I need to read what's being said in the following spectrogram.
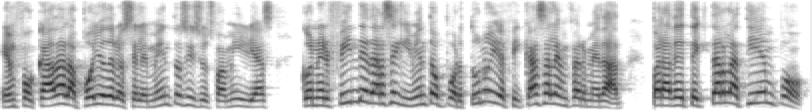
enfocada al apoyo de los elementos y sus familias con el fin de dar seguimiento oportuno y eficaz a la enfermedad para detectarla a tiempo,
